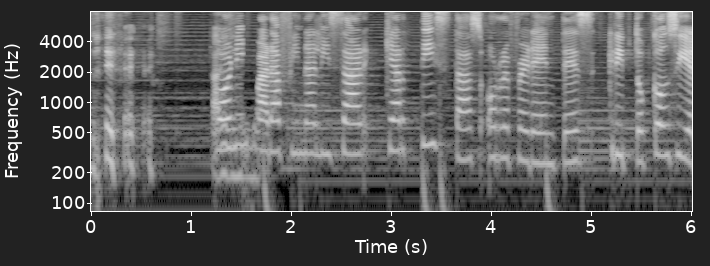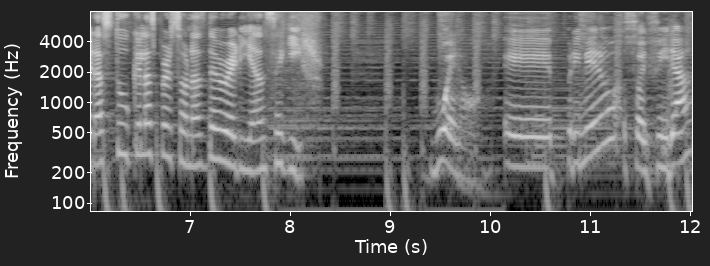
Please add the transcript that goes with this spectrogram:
Connie, para finalizar, ¿qué artistas o referentes cripto consideras tú que las personas deberían seguir? Bueno, eh, primero soy Fira,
